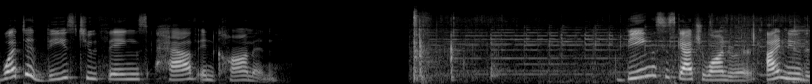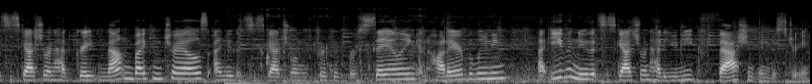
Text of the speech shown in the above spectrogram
What did these two things have in common? Being a Saskatchewanderer, I knew that Saskatchewan had great mountain biking trails, I knew that Saskatchewan was perfect for sailing and hot air ballooning, I even knew that Saskatchewan had a unique fashion industry.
